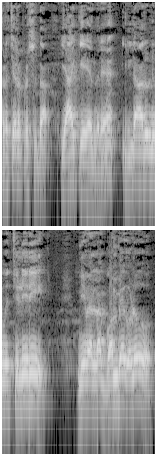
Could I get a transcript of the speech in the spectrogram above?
ಲೋಕಕ್ಕೆ ಪ್ರಸಿದ್ಧ ಯಾಕೆ ಅಂದರೆ, ಇಲ್ಲಾರು ನೀವು ತಿಳಿರಿ ನೀವೆಲ್ಲ ಗೊಂಬೆಗಳು,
